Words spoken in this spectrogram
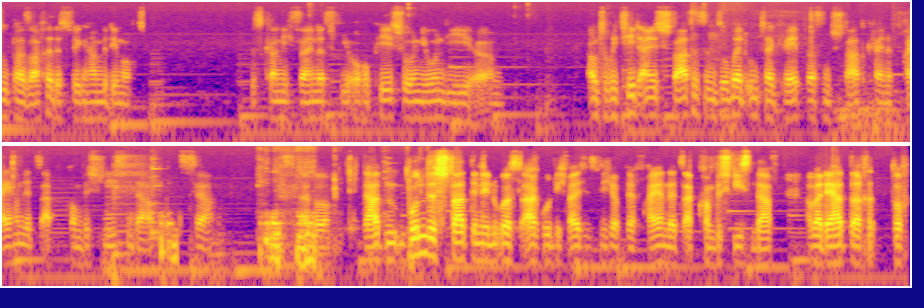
super Sache, deswegen haben wir dem auch zu es kann nicht sein, dass die Europäische Union die ähm, Autorität eines Staates insoweit untergräbt, dass ein Staat keine Freihandelsabkommen beschließen darf. Das ja, also da hat ein Bundesstaat in den USA, gut, ich weiß jetzt nicht, ob der Freihandelsabkommen beschließen darf, aber der hat doch, doch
